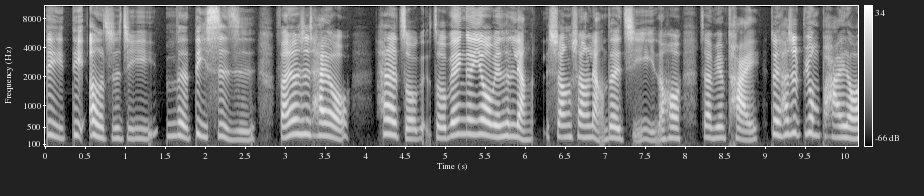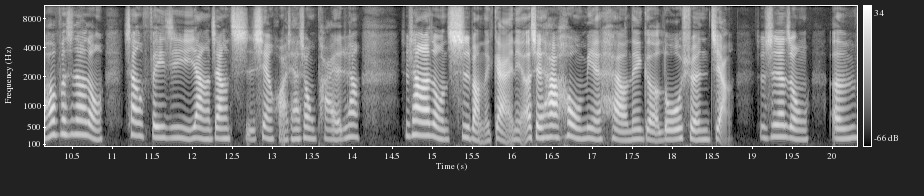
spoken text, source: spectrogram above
第第二只机翼，不是第四只，反正就是它有它的左左边跟右边是两双双两对机翼，然后在那边拍，对，它是用拍的，它不是那种像飞机一样这样直线滑下，是用拍的，就像就像那种翅膀的概念，而且它后面还有那个螺旋桨，就是那种嗯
